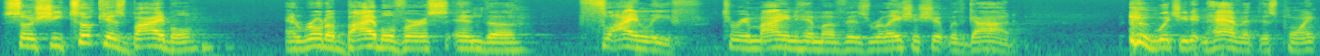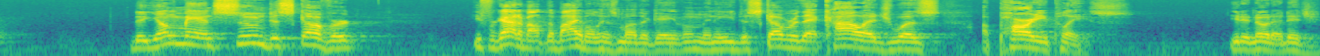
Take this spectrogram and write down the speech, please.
So she took his Bible and wrote a Bible verse in the flyleaf to remind him of his relationship with God, which he didn't have at this point. The young man soon discovered he forgot about the Bible his mother gave him, and he discovered that college was a party place. You didn't know that, did you?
